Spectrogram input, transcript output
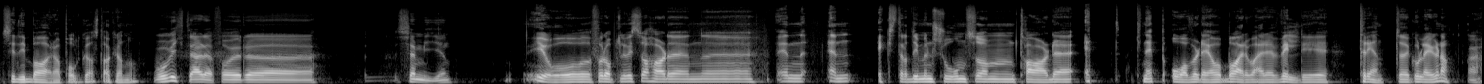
Siden de bare har podkast akkurat nå. Hvor viktig er det for uh, kjemien? Jo, forhåpentligvis så har det en, eh, en, en ekstra dimensjon som tar det ett knepp over det å bare være veldig trente kolleger, da. Ja.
